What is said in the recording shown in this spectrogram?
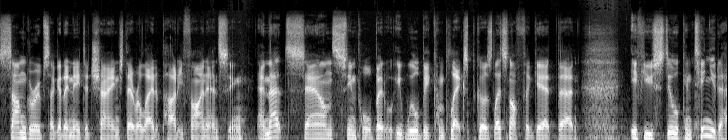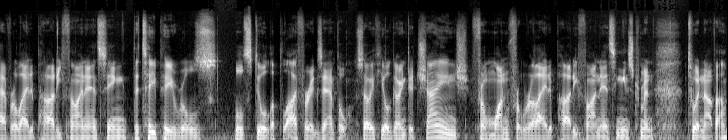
some groups are going to need to change their related party financing. And that sounds simple, but it will be complex because let's not forget that if you still continue to have related party financing, the TP rules will still apply, for example. So if you're going to change from one related party financing instrument to another,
